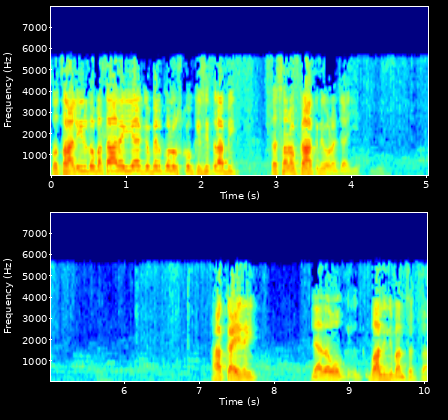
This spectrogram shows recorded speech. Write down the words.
تو تعلیم تو بتا رہی ہے کہ بالکل اس کو کسی طرح بھی تصرف کا حق نہیں ہونا چاہیے. ہے ہی نہیں۔ لہذا وہ والی نہیں بن سکتا۔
